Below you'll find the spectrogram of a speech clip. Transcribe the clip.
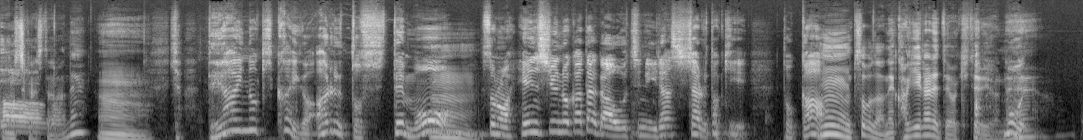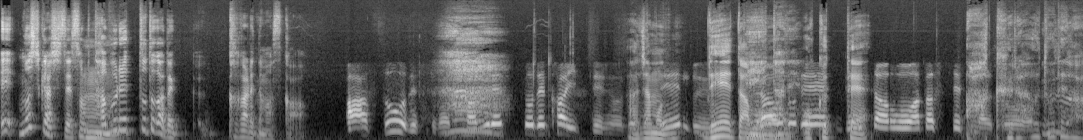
もしかしたらね。うん。いや出会いの機会があるとしても、うんその編集の方がお家にいらっしゃる時とか、うん、そうだね。限られては来てるよね。えもしかしてそのタブレットとかで書かれてますか、あ、そうですね。タブレットで書いてるので、あ、じゃあもう全部。データもデータで送っデーて。タを渡してってなあ、ると、クラウドでな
